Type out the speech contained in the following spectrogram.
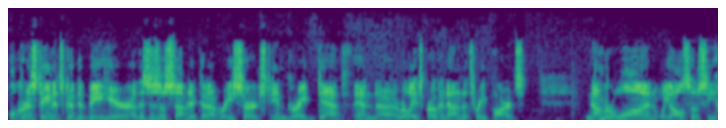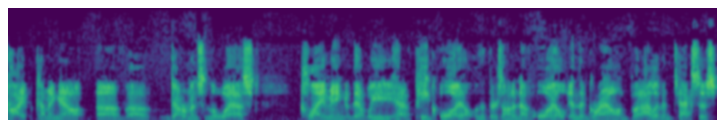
Well, Christine, it's good to be here. Uh, this is a subject that I've researched in great depth, and uh, really it's broken down into three parts. Number one, we also see hype coming out of uh, governments in the West claiming that we have peak oil and that there's not enough oil in the ground. But I live in Texas.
